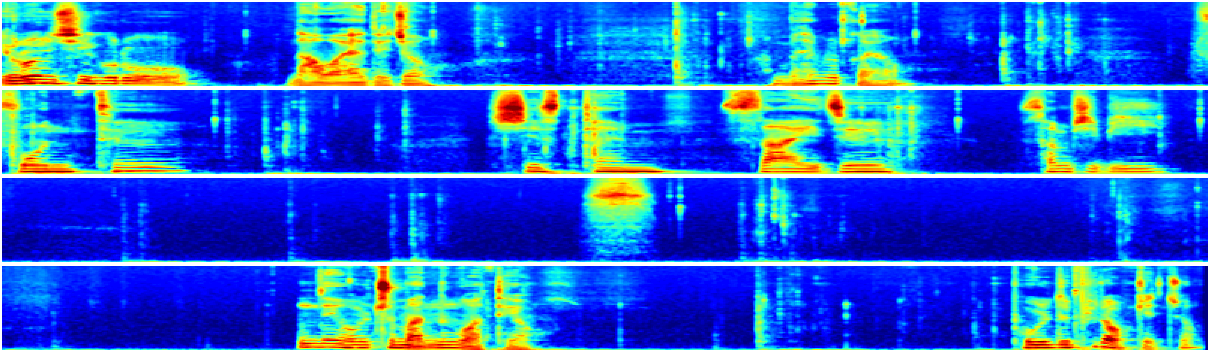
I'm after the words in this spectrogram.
이런 식으로 나와야 되죠. 한번 해볼까요? 폰트 시스템 사이즈 32 네, 얼추 맞는 것 같아요. 볼드 필요 없겠죠?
